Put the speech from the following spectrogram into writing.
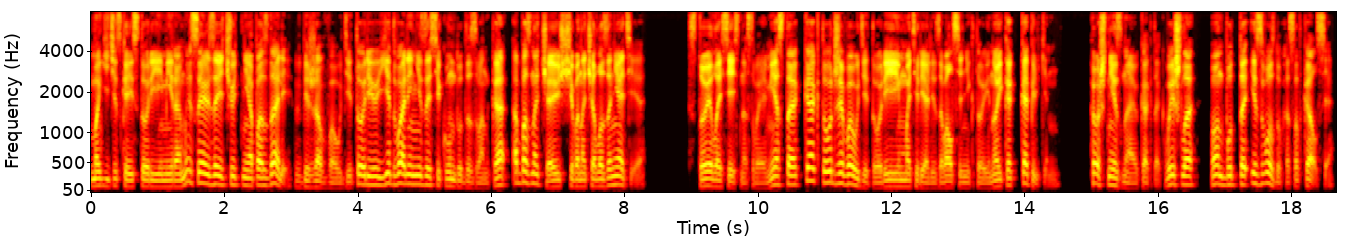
магической истории мира мы с Эльзой чуть не опоздали, вбежав в аудиторию едва ли не за секунду до звонка, обозначающего начало занятия. Стоило сесть на свое место, как тут же в аудитории материализовался никто иной, как Капелькин. Уж не знаю, как так вышло, он будто из воздуха соткался.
